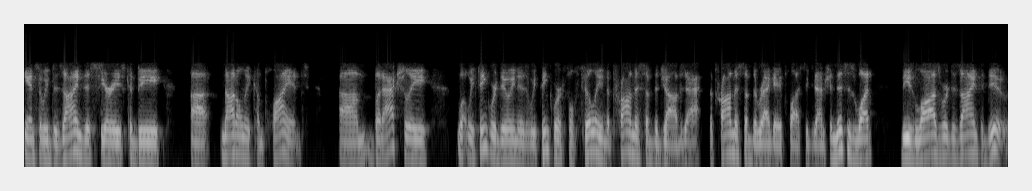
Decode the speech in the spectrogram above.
And so we've designed this series to be uh, not only compliant, um, but actually what we think we're doing is we think we're fulfilling the promise of the Jobs Act, the promise of the Reg A Plus exemption. This is what these laws were designed to do.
